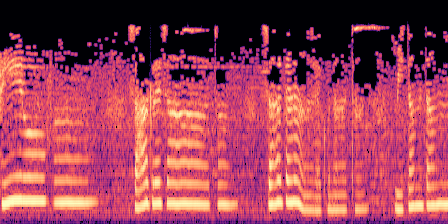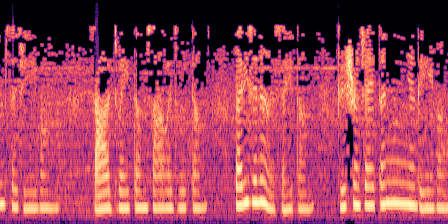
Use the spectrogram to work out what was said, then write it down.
श्रीरूपं साग्रजातं सहगणा रघुनाथं वितं तं सजीवं साद्वैतं सावधूतं परिजनसहितं कृष्णचैतन्यदेवं।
